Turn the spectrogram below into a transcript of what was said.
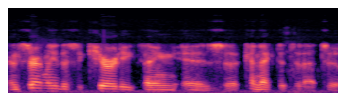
And certainly the security thing is uh, connected to that too.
